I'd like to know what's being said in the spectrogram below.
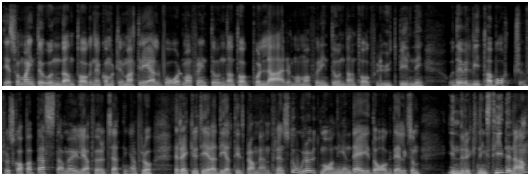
Dels får man inte undantag när det kommer till materiellvård, man får inte undantag på larm och man får inte undantag för utbildning. Och det vill vi ta bort för att skapa bästa möjliga förutsättningar för att rekrytera deltidsbrandmän. För den stora utmaningen det är idag, det är liksom inryckningstiderna.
